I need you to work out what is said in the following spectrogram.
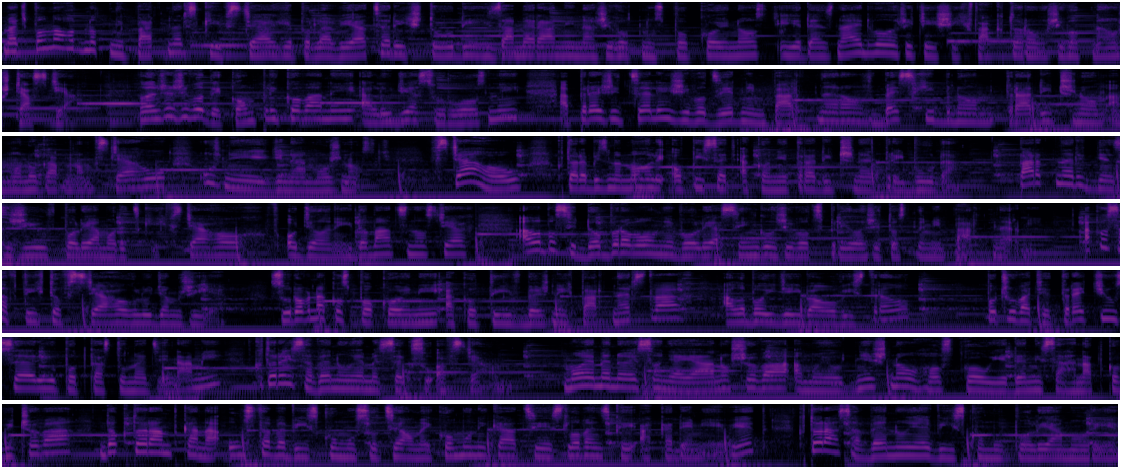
Mať plnohodnotný partnerský vzťah je podľa viacerých štúdií zameraný na životnú spokojnosť jeden z najdôležitejších faktorov životného šťastia. Lenže život je komplikovaný a ľudia sú rôzni a prežiť celý život s jedným partnerom v bezchybnom, tradičnom a monogamnom vzťahu už nie je jediná možnosť. Vzťahov, ktoré by sme mohli opísať ako netradičné, pribúda. Partnery dnes žijú v poliamorických vzťahoch, v oddelených domácnostiach alebo si dobrovoľne volia single život s príležitostnými partnermi. Ako sa v týchto vzťahoch ľuďom žije? Sú rovnako spokojní ako tí v bežných partnerstvách alebo ide iba o výstrelok? Počúvate tretiu sériu podcastu Medzi nami, ktorej sa venujeme sexu a vzťahom. Moje meno je Sonia Jánošová a mojou dnešnou hostkou je Denisa Hnatkovičová, doktorantka na Ústave výskumu sociálnej komunikácie Slovenskej akadémie vied, ktorá sa venuje výskumu poliamórie.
